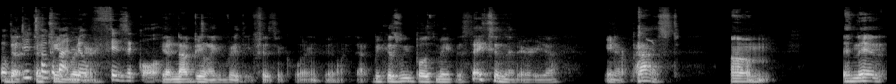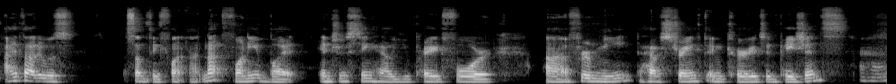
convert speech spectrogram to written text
But that- we did talk about no physical. Yeah, not being like really physical or anything like that because we both made mistakes in that area in our past. Um, and then I thought it was something fun, uh, not funny, but interesting how you prayed for uh, for me to have strength and courage and patience. Uh-huh.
